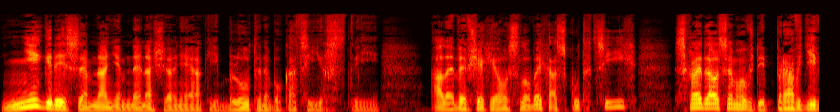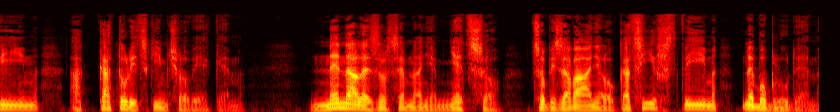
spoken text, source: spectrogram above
Nikdy jsem na něm nenašel nějaký blud nebo kacířství, ale ve všech jeho slovech a skutcích shledal jsem ho vždy pravdivým a katolickým člověkem. Nenalezl jsem na něm něco, co by zavánělo kacířstvím nebo bludem.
